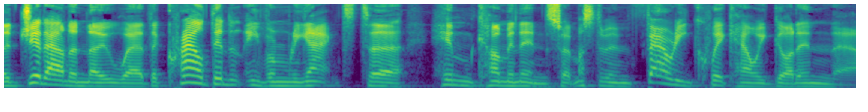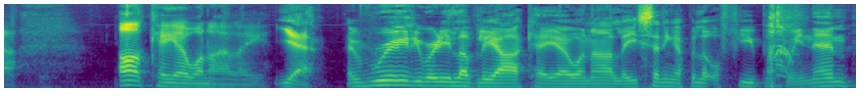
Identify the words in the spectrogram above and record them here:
legit out of nowhere. The crowd didn't even react to him coming in, so it must have been very quick how he got in there. RKO on Ali. Yeah, a really, really lovely RKO on Ali, setting up a little feud between them.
